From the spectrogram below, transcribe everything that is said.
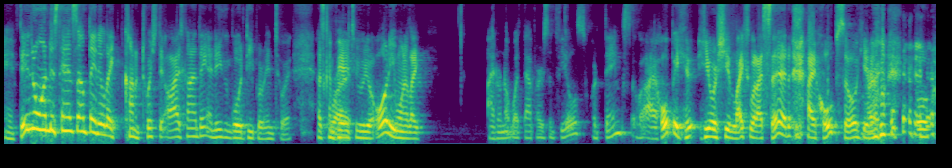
and if they don't understand something they'll like kind of twitch their eyes kind of thing and then you can go deeper into it as compared right. to your audio you want to like I don't know what that person feels or thinks. I hope he, or she likes what I said. I hope so, you know. so,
